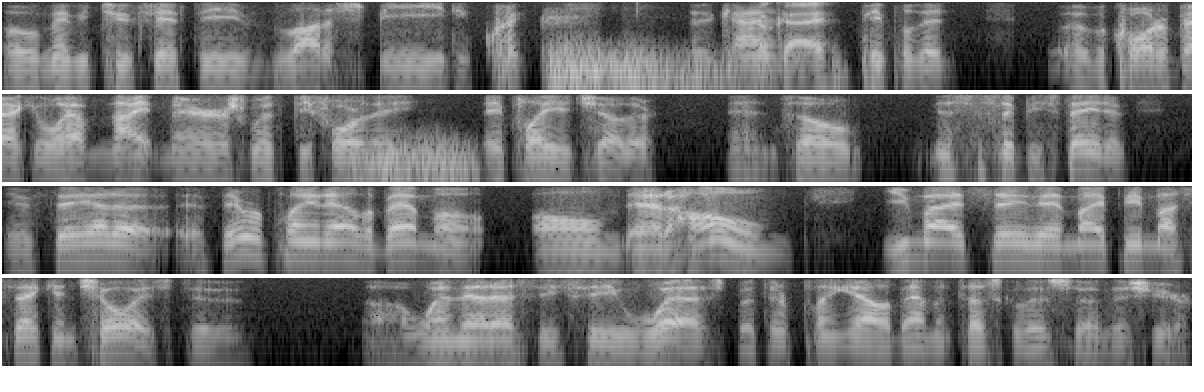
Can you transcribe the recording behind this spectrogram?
oh maybe two fifty. A lot of speed and quickness. The kind okay. of people that of a quarterback will have nightmares with before they they play each other. And so Mississippi State, if if they had a if they were playing Alabama on at home, you might say that might be my second choice to uh, win that SEC West. But they're playing Alabama and Tuscaloosa this year.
